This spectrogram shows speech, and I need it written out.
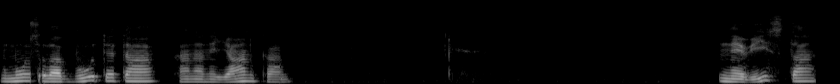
мусила бути та хананеянка, невіста,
